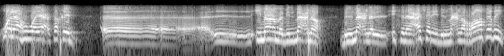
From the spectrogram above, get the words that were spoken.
ولا هو يعتقد آه، الإمامة بالمعنى. بالمعنى الاثنى عشري بالمعنى الرافضي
